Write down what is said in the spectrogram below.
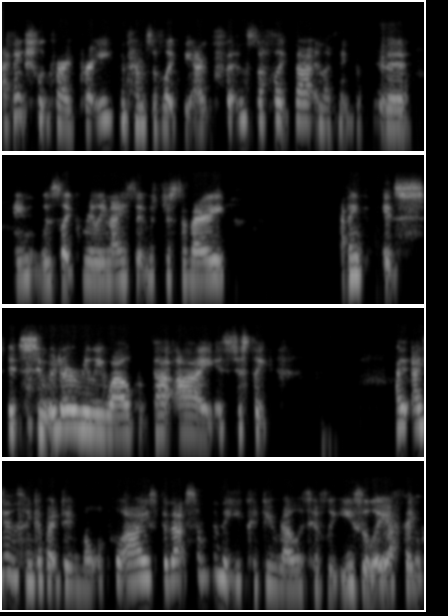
I think she looked very pretty in terms of like the outfit and stuff like that. And I think the, Yeah. the paint was like really nice. It was just a very, I think it's it suited her really well. But that eye, it's just like. I, I didn't think about doing multiple eyes, but that's something that you could do relatively easily. I think,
